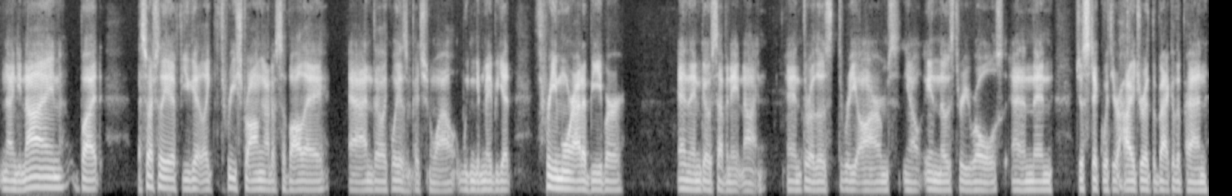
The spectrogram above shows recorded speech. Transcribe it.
99, but especially if you get like three strong out of Civale and they're like, well, he hasn't pitched in a while, we can maybe get three more out of Bieber and then go seven, eight, nine. and throw those three arms, you know, in those three roles, and then just stick with your Hydra at the back of the pen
